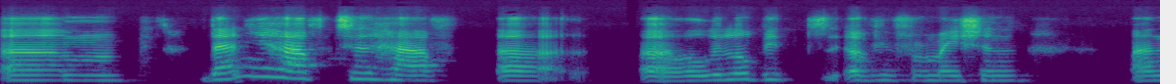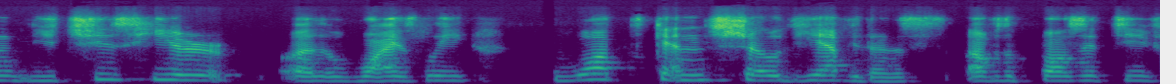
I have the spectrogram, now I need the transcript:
Um, then you have to have uh, a little bit of information and you choose here uh, wisely what can show the evidence of the positive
